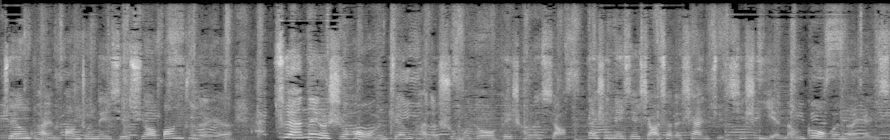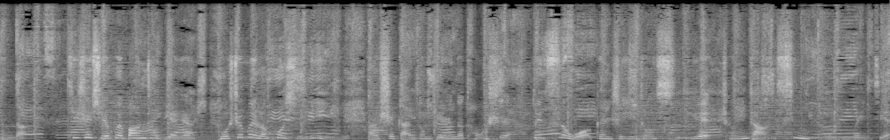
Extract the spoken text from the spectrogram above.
捐款帮助那些需要帮助的人。虽然那个时候我们捐款的数目都非常的小，但是那些小小的善举，其实也能够温暖人心的。其实学会帮助别人，不是为了获取利益，而是感动别人的同时，对自我更是一种喜悦、成长、幸福与慰藉。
